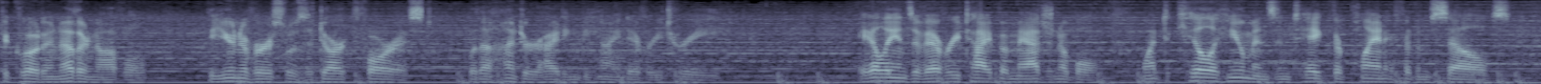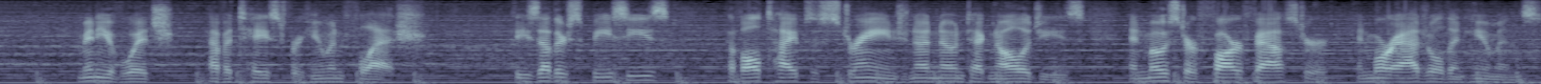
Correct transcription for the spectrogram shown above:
To quote another novel, the universe was a dark forest, with a hunter hiding behind every tree. Aliens of every type imaginable want to kill humans and take their planet for themselves, many of which have a taste for human flesh. These other species have all types of strange and unknown technologies, and most are far faster and more agile than humans.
